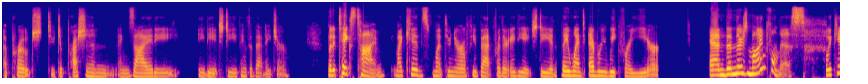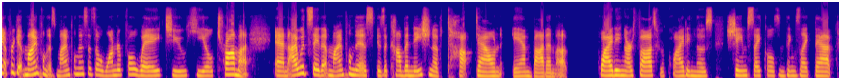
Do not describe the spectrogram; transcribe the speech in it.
approach to depression, anxiety, ADHD, things of that nature but it takes time. My kids went through neurofeedback for their ADHD and they went every week for a year. And then there's mindfulness. We can't forget mindfulness. Mindfulness is a wonderful way to heal trauma. And I would say that mindfulness is a combination of top down and bottom up. Quieting our thoughts, we're quieting those shame cycles and things like that,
